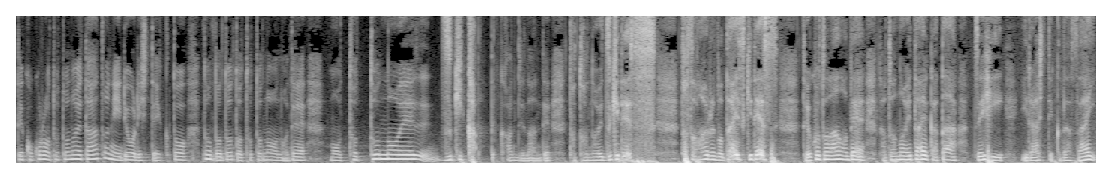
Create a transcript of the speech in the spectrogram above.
で心を整えた後に料理していくとどんどんどんどん整うのでもう整え好きかって感じなんで整え好きです。整えるの大好きです。ということなので整えたい方ぜひいらしてください。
